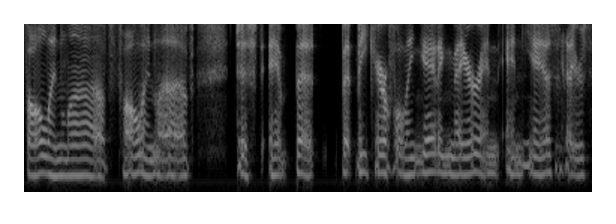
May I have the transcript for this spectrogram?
fall in love, fall in love. Just uh, but but be careful in getting there and and yes, there's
